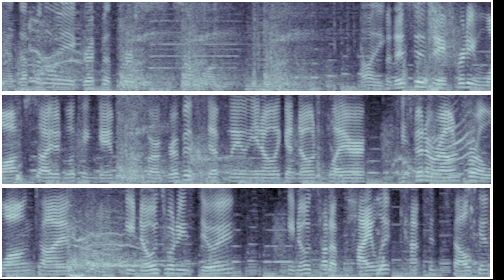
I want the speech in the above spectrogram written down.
Yeah, definitely Griffith versus someone. Oh, But this is a pretty lopsided looking game so far. Griffith definitely, you know, like a known player. He's been around for a long time. He knows what he's doing. He knows how to pilot Captain Falcon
